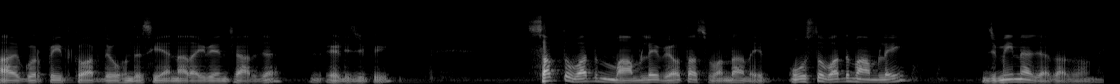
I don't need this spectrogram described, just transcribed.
ਆ ਗੁਰਪ੍ਰੀਤ ਕੌਰ ਦਿਓ ਹੁੰਦੇ ਸੀ, ਐਨ ਆਰ ਆਈ ਦੇ ਇੰਚਾਰਜ ਏਡੀਜੀਪੀ ਸਭ ਤੋਂ ਵੱਧ ਮਾਮਲੇ ਵਿਆਹਤਾ ਸੰਬੰਧਾਂ ਦੇ, ਉਸ ਤੋਂ ਵੱਧ ਮਾਮਲੇ ਜ਼ਮੀਨਾਂ ਜਾਇਦਾਦਾਂ ਦੇ।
